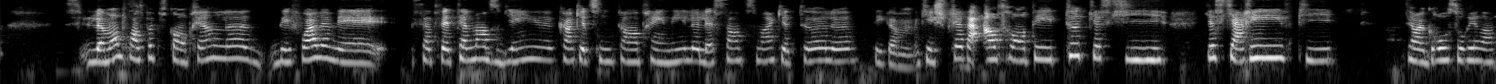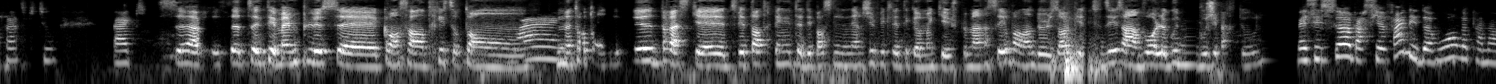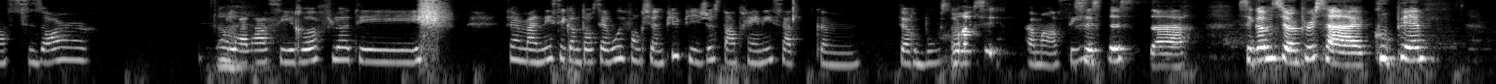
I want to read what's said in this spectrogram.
Le monde, je pense pas qu'ils comprennent, là, des fois, là, mais ça te fait tellement du bien quand que tu t'entraîner, le sentiment que tu as, là, t'es comme, OK, je suis prête à affronter tout ce qui, qu'est-ce qui arrive, puis un gros sourire en face puis tout. Ça, après ça, tu es même plus euh, concentré sur ton, mettons, ton étude parce que tu viens t'entraîner, tu as dépassé l'énergie, puis que là, t'es comme, OK, je peux m'asseoir pendant deux heures, puis tu dis, ça envoie le goût de bouger partout. Ben, c'est ça, parce que faire des devoirs là, pendant six heures, oh là là, c'est rough, là, t'es. tu un moment donné, c'est comme ton cerveau, il fonctionne plus, puis juste t'entraîner, ça comme te rebooste. Ouais, c'est. Commencer. C'est ça c'est comme si un peu ça coupait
